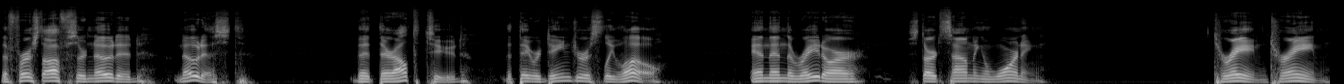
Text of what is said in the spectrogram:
the first officer noted noticed that their altitude, that they were dangerously low, and then the radar starts sounding a warning. Terrain, terrain.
